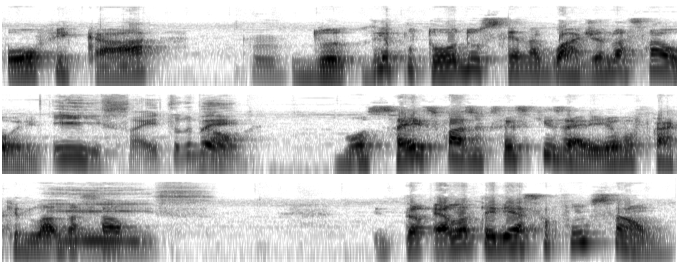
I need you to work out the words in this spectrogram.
vou ficar Hum. do tempo todo sendo a guardiã da Saori. Isso, aí tudo bem. Vocês fazem o que vocês quiserem, eu vou ficar aqui do lado da Saori. Isso. Então ela teria essa função.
